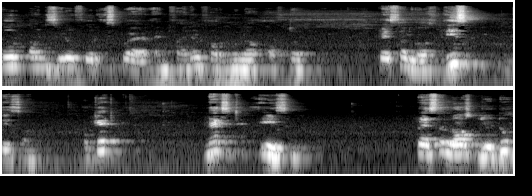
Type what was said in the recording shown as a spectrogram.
4.04 square and final formula of the pressure loss is this one okay Next is pressure loss due to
